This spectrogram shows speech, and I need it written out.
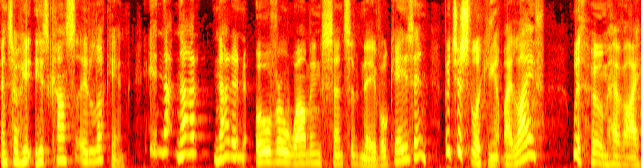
And so he, he's constantly looking. Eh, not, not, not an overwhelming sense of navel gazing, but just looking at my life. With whom have I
